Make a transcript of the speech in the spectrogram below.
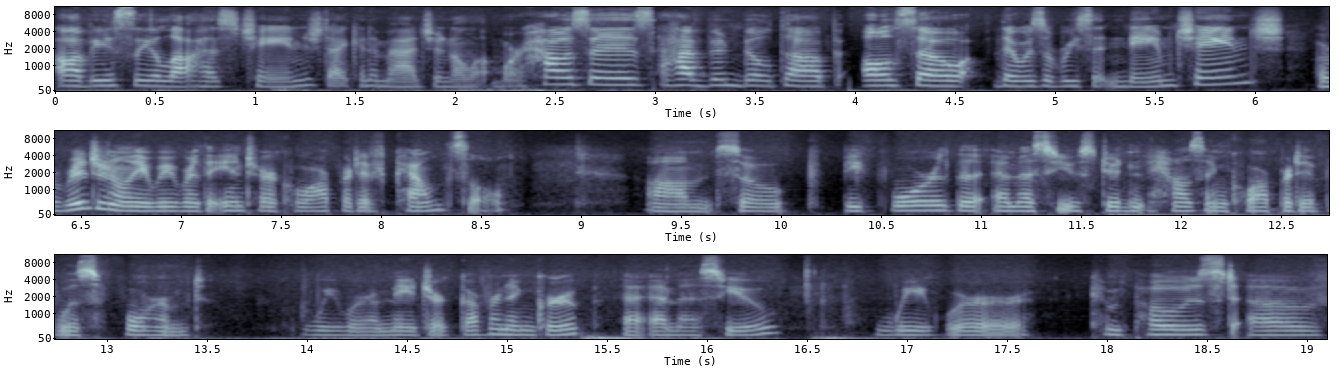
obviously a lot has changed. I can imagine a lot more houses have been built up. Also, there was a recent name change. Originally, we were the Intercooperative Council. Um, so before the MSU Student Housing Cooperative was formed, we were a major governing group at MSU. We were composed of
